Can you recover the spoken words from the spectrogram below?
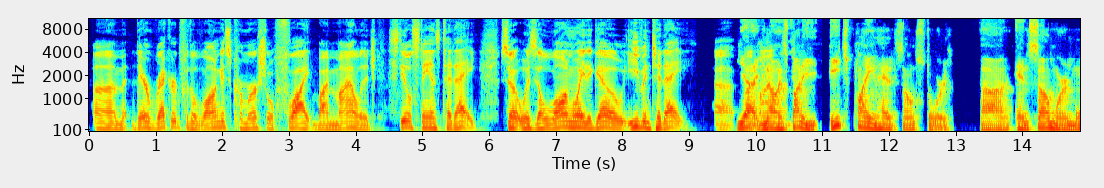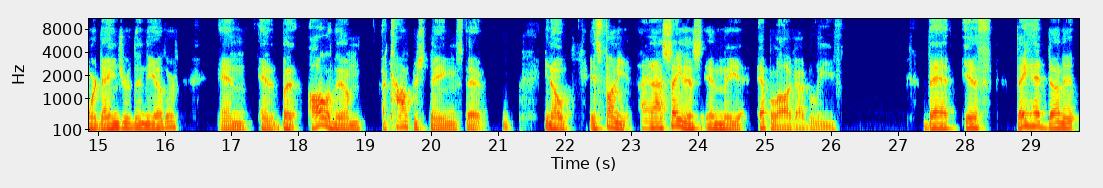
um, their record for the longest commercial flight by mileage still stands today. So it was a long way to go, even today. Uh, yeah, you know, it's funny. Each plane had its own story, uh, and some were in more danger than the other, and and but all of them accomplished things that you know it's funny and i say this in the epilogue i believe that if they had done it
